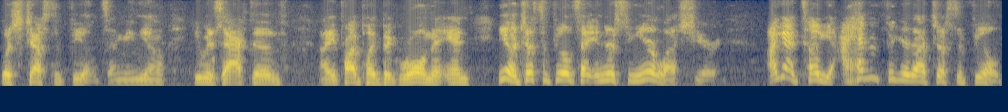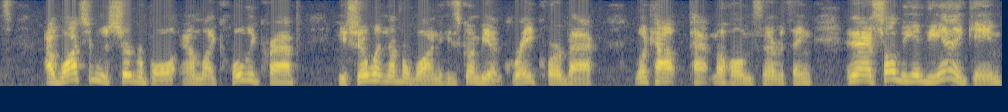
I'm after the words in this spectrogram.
was Justin Fields. I mean, you know, he was active. Uh, he probably played a big role in it. And, you know, Justin Fields had an interesting year last year. I got to tell you, I haven't figured out Justin Fields. I watched him in the Sugar Bowl, and I'm like, holy crap, he have went number one. He's going to be a great quarterback. Look out, Pat Mahomes and everything. And then I saw the Indiana game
